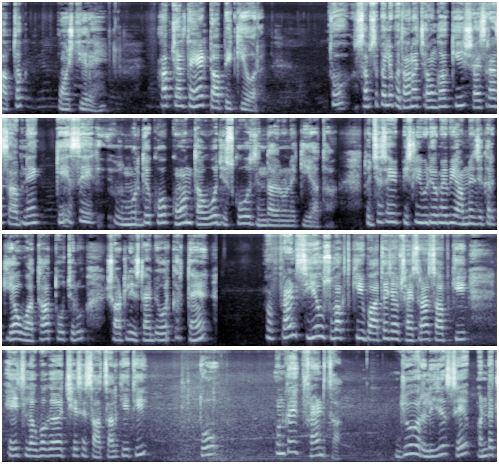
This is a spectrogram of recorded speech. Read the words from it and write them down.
आप तक पहुँचती रहें। अब चलते हैं टॉपिक की ओर। तो सबसे पहले बताना चाहूँगा कि शायसरा साहब ने कैसे मुर्दे को, कौन था वो जिसको ज़िंदा उन्होंने किया था? तो जैसे पिछली वीडियो में भी हमने ज़िक्र किया हुआ था तो चलो शॉर्टली इस टाइम पे और करते हैं। तो फ्रेंड्स ये उस वक्त की बात है जब शायसरा साहब की एज लगभग छः से सात साल की थी। तो उनका एक फ्रेंड था, जो रिलीजियस से पंडित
